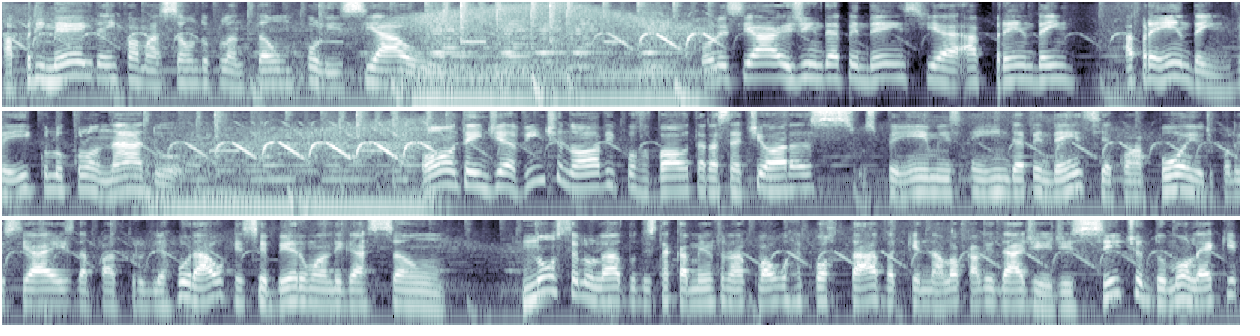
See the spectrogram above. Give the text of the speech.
a primeira informação do plantão policial. Policiais de Independência aprendem, apreendem veículo clonado. Ontem, dia 29, por volta das 7 horas, os PMs em Independência, com apoio de policiais da Patrulha Rural, receberam uma ligação no celular do destacamento na qual reportava que na localidade de Sítio do Moleque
